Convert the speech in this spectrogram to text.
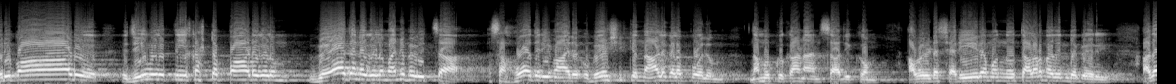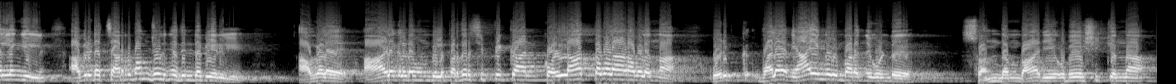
ഒരുപാട് ജീവിതത്തിൽ കഷ്ടപ്പാടുകളും വേദനകളും അനുഭവിച്ച സഹോദരിമാരെ ഉപേക്ഷിക്കുന്ന ആളുകളെ പോലും നമുക്ക് കാണാൻ സാധിക്കും. അവരുടെ ശരീരമൊന്ന് തളർന്നതിന്റെ പേരിൽ. അതല്ലെങ്കിൽ അവരുടെ ചർമ്മം ചുളിഞ്ഞതിന്റെ പേരിൽ. അവളെ ആളുകളുടെ മുമ്പിൽ പ്രദർശിപ്പിക്കാൻ കൊള്ളാത്തവളാണ് അവളെന്ന ഒരു പല ന്യായങ്ങളും പറഞ്ഞുകൊണ്ട് സ്വന്തം ഭാര്യയെ ഉപേക്ഷിക്കുന്ന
